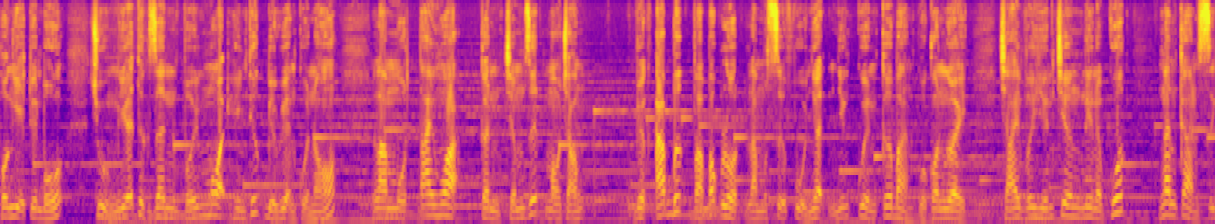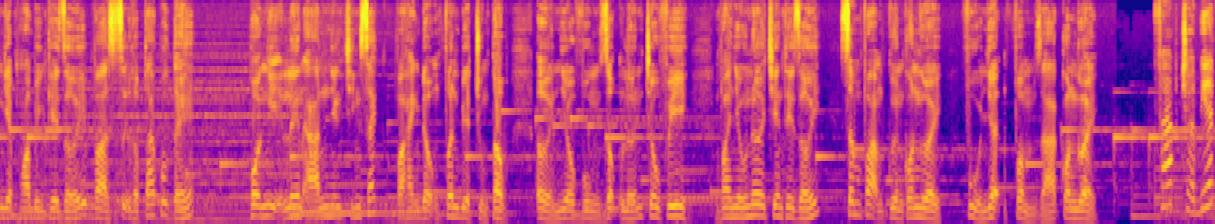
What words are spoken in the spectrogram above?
Hội nghị tuyên bố chủ nghĩa thực dân với mọi hình thức biểu hiện của nó là một tai họa cần chấm dứt mau chóng. Việc áp bức và bóc lột là một sự phủ nhận những quyền cơ bản của con người, trái với hiến trương Liên Hợp Quốc, ngăn cản sự nghiệp hòa bình thế giới và sự hợp tác quốc tế. Hội nghị lên án những chính sách và hành động phân biệt chủng tộc ở nhiều vùng rộng lớn châu Phi và nhiều nơi trên thế giới, xâm phạm quyền con người, phủ nhận phẩm giá con người. Pháp cho biết,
